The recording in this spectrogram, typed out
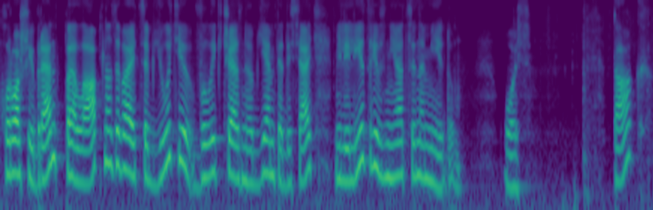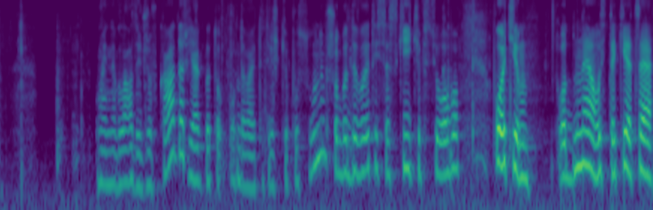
хороший бренд. P-Lab називається Beauty. Величезний об'єм 50 мл з ніацинамідом. Ось. Так. Ой, не влазить вже в кадр. Як би то. О, давайте трішки посунемо, щоб дивитися, скільки всього. Потім одне ось таке це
